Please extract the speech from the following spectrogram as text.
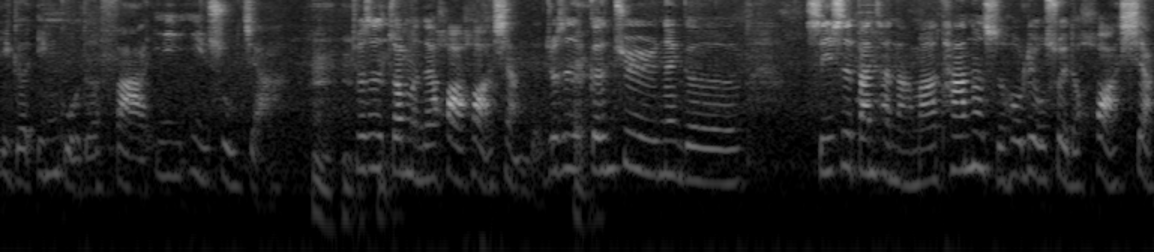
一个英国的法医艺术家，嗯，就是专门在画画像的，就是根据那个。十一世班禅喇嘛，他那时候六岁的画像，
